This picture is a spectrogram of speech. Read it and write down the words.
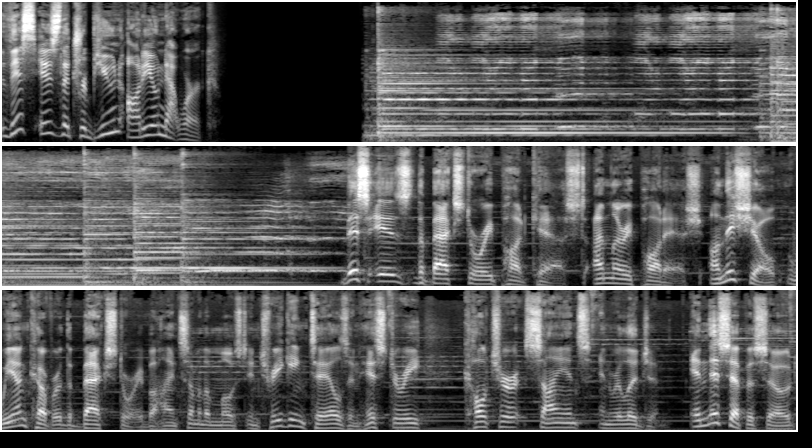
This is the Tribune Audio Network. This is the Backstory Podcast. I'm Larry Potash. On this show, we uncover the backstory behind some of the most intriguing tales in history, culture, science, and religion. In this episode,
